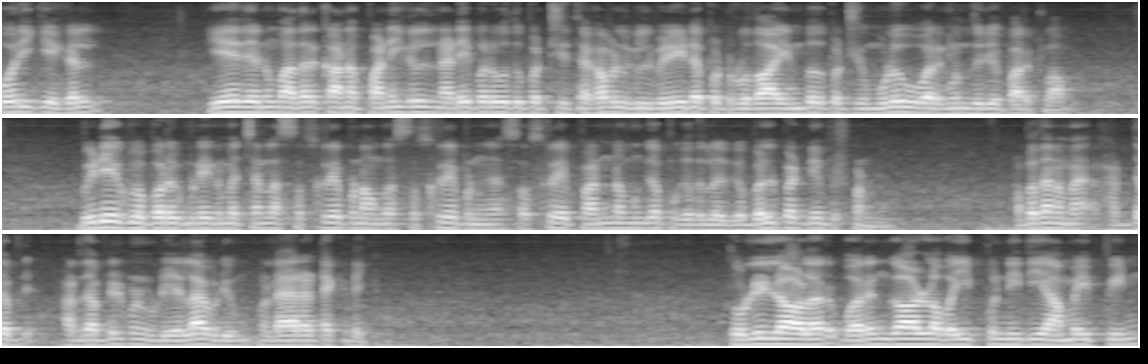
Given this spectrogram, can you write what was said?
கோரிக்கைகள் ஏதேனும் அதற்கான பணிகள் நடைபெறுவது பற்றி தகவல்கள் வெளியிடப்பட்டுள்ளதா என்பது பற்றி முழு விவரங்களும் தெரிய பார்க்கலாம். வீடியோக்குள்ளே போகிறதுக்கு முடியும் நம்ம சேனலை சப்ஸ்கிரைப் பண்ணவங்க சப்ஸ்கிரைப் பண்ணுங்கள் சப்ஸ்கிரைப் பண்ணுங்க பக்கத்தில் இருக்க பெல் பட்டனையும் ப்ரெஸ் பண்ணுங்கள் அப்போ தான் நம்ம அடுத்த அப்டேட் அடுத்த அப்டேட் பண்ணக்கூடிய எல்லா வீடியோவும் டைரெக்டாக கிடைக்கும். தொழிலாளர் வருங்கால வைப்பு நிதி அமைப்பின்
